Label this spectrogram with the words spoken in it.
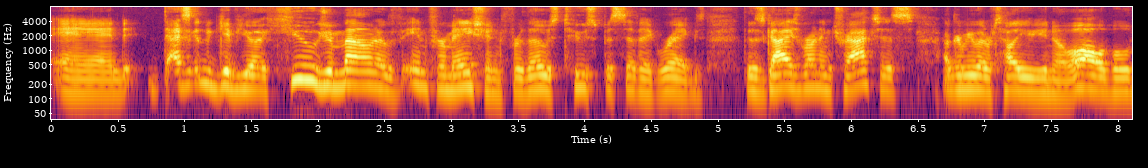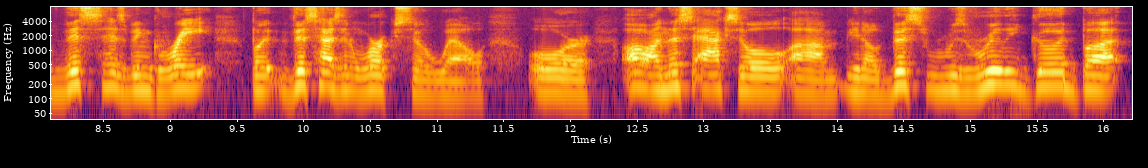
and that's going to give you a huge amount of information for those two specific rigs those guys running Traxxas are going to be able to tell you you know oh well this has been great but this hasn't worked so well or oh on this axle um, you know this was really good but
